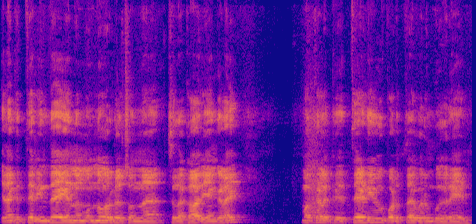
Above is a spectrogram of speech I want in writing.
எனக்கு தெரிந்த என் முன்னோர்கள் சொன்ன சில காரியங்களை மக்களுக்கு தெளிவுபடுத்த விரும்புகிறேன்.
